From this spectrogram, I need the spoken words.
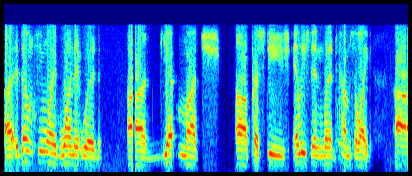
uh, it doesn't seem like one that would uh, get much uh, prestige, at least in when it comes to like uh,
